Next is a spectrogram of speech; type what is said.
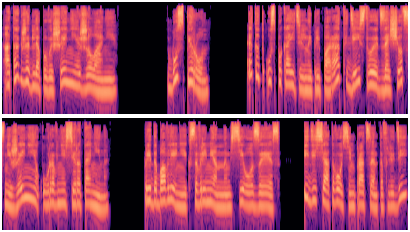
а также для повышения желания. Буспирон. Этот успокоительный препарат действует за счет снижения уровня серотонина. При добавлении к современным СИОЗС 58% людей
